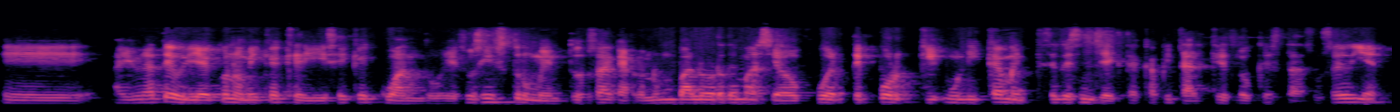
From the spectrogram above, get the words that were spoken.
eh, hay una teoría económica que dice que cuando esos instrumentos agarran un valor demasiado fuerte porque únicamente se les inyecta capital, que es lo que está sucediendo,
